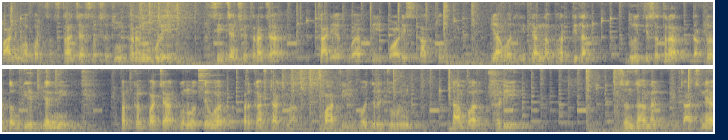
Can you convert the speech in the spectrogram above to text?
पाणी वापर संस्थांच्या सक्षमीकरणामुळे सिंचन क्षेत्राच्या कार्यव्याप्ती वाढीस लागतो. यावरही त्यांना भर दिला. दुहिती सत्रात डॉक्टर दमगीर यांनी प्रकल्पाच्या गुणवत्तेवर प्रकाश टाकला. माती वज्रचूर्ण डांबर खडी संजानक चाचण्या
